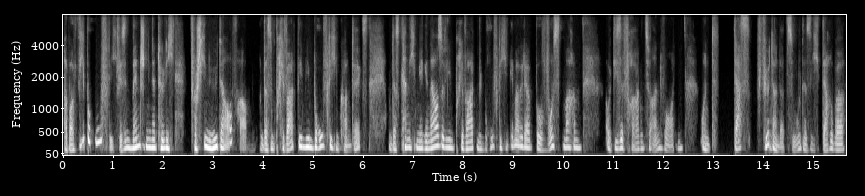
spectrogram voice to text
aber wie beruflich. Wir sind Menschen, die natürlich verschiedene Hüte aufhaben. Und das im Privatleben wie im beruflichen Kontext. Und das kann ich mir genauso wie im privaten wie im beruflichen immer wieder bewusst machen, diese Fragen zu antworten. Und das führt dann dazu, dass ich darüber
